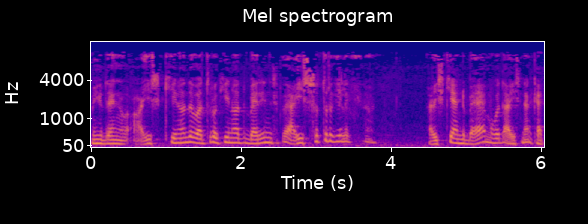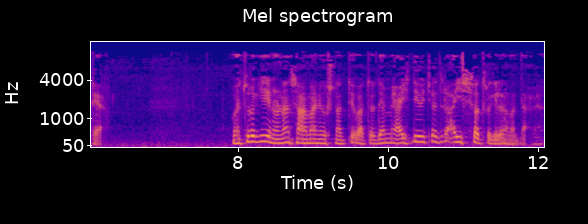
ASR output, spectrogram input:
මේක දැන් අයිස් කියනවද වතුර කියනවද බැරි නිසා අයිස් වතුර කියලා කියනවනේ. අයිස් කියන්න බෑ මොකද අයිස් නම් කැටයක්. වතුර කියනවනම් සාමාන්‍ය උෂ්ණත්වයේ වතුර දැන් මේ අයිස් දිවිච්ච වතුර අයිස් වතුර කියලා නමක් දාගන්න.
